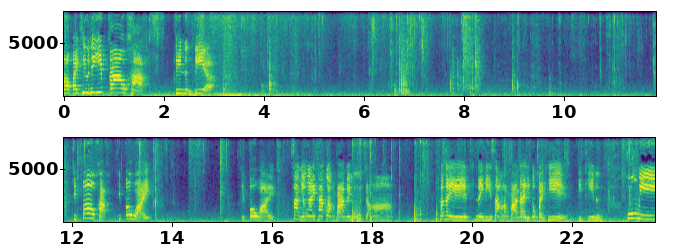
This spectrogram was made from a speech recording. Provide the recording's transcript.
ต่อไปคิวที่29ค่ะคลีนหนึ่งเบี้ย ทิปเปิลค่ะ ทิปเปิลไว้ ทิปเปิลไว้ สั่งยังไงทักหลังบ้านได้เลยจ้า ถ้าในในนี้สั่งหลังบ้านได้นี่ต้องไปที่อีกที่หนึ่งพรุ่งนี้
